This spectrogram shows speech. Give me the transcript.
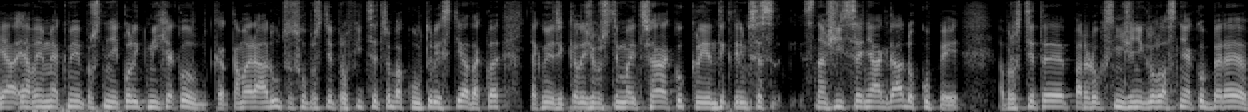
Já, já, vím, jak mi prostě několik mých jako ka- kamarádů, co jsou prostě profíci, třeba kulturisti a takhle, tak mi říkali, že prostě mají třeba jako klienty, kterým se snaží se nějak dát dokupy. A prostě to je paradoxní, že někdo vlastně jako bere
